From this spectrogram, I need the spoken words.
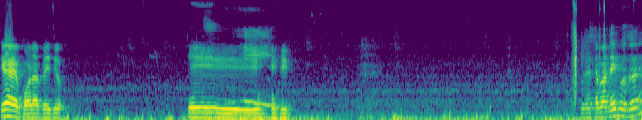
છે ભોણા ભાઈ જો એ. બોલે તમારે નહીં બોલતો ને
